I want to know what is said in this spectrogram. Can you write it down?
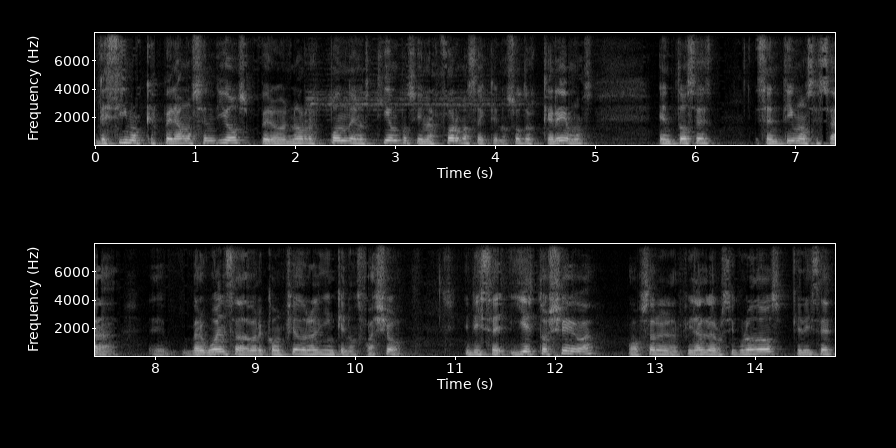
decimos que esperamos en Dios, pero no responde en los tiempos y en las formas en que nosotros queremos. Entonces sentimos esa eh, vergüenza de haber confiado en alguien que nos falló. Y dice, y esto lleva, observen al final del versículo 2, que dice,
